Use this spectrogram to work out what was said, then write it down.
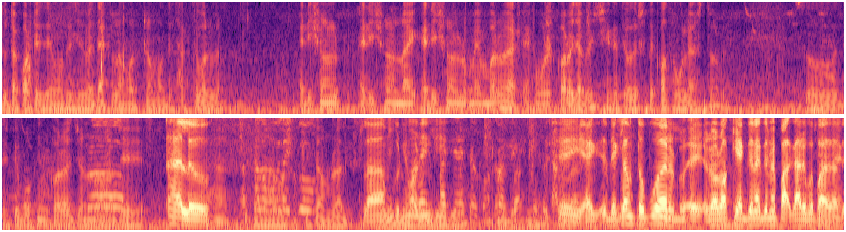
দুটা কটেজের মধ্যে যেভাবে দেখালাম ওটার মধ্যে থাকতে পারবেন। অ্যাডিশনাল অ্যাডিশনাল নাই অ্যাডিশনাল মেম্বারও অ্যাকোমোডেট করা যাবে, সেক্ষেত্রে ওদের সাথে কথা বলে আসতে হবে। সো ওদেরকে বুকিং করার জন্য যে হ্যালো ঠিকানা বা আমরা সালাম গুড মর্নিং দিয়ে দিই। সেই এক- দেখলাম তপু আর রকি একজন একজনের গাড়ির উপর পা রাতে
